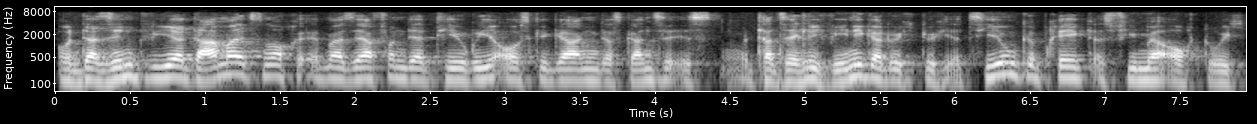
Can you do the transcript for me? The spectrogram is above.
Und da sind wir damals noch immer sehr von der Theorie ausgegangen, das Ganze ist tatsächlich weniger durch, durch Erziehung geprägt, als vielmehr auch durch,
